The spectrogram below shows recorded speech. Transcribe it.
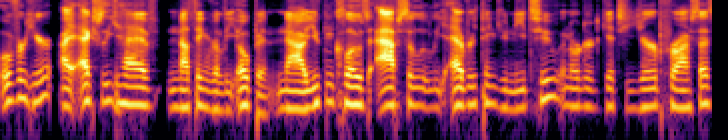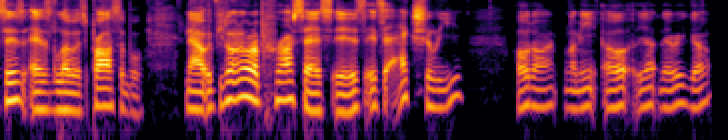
over here, I actually have nothing really open. Now, you can close absolutely everything you need to in order to get your processes as low as possible. Now, if you don't know what a process is, it's actually Hold on, let me, oh, yeah, there we go.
